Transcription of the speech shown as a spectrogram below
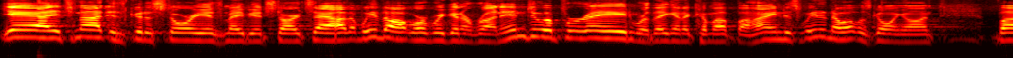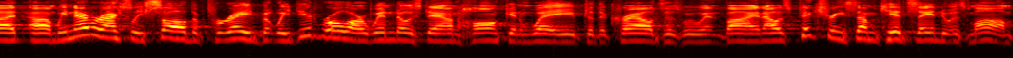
yeah, it's not as good a story as maybe it starts out. We thought, were we going to run into a parade? Were they going to come up behind us? We didn't know what was going on. But um, we never actually saw the parade, but we did roll our windows down, honk, and wave to the crowds as we went by. And I was picturing some kid saying to his mom,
